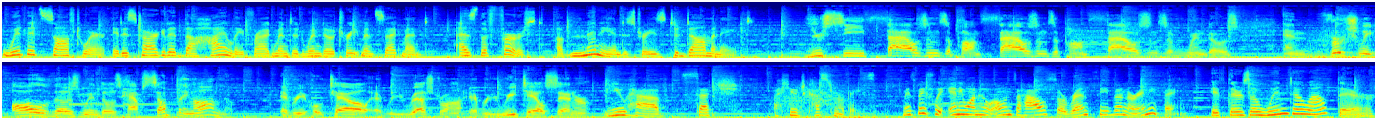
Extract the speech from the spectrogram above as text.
With its software, it has targeted the highly fragmented window treatment segment as the first of many industries to dominate. You see thousands upon thousands upon thousands of windows and virtually all of those windows have something on them. Every hotel, every restaurant, every retail center. You have such a huge customer base. I mean, it's basically anyone who owns a house or rents even or anything. If there's a window out there,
